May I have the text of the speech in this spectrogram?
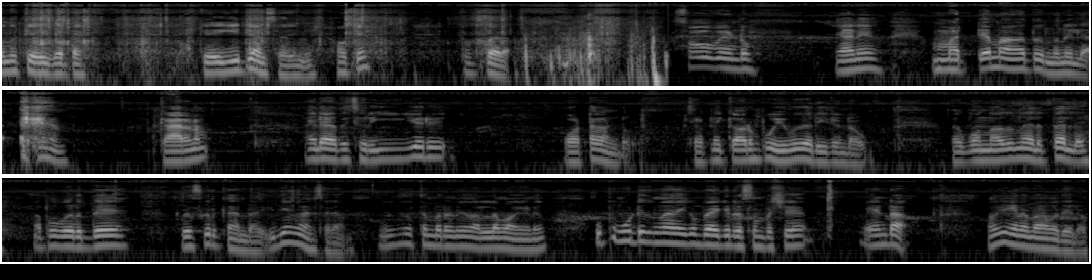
ഒന്ന് കേൾക്കട്ടെ കേൾക്കിയിട്ട് കാണിച്ചു തരാം ഇനി. ഓക്കെ ഇപ്പം വരാം. സോ വീണ്ടും ഞാൻ മറ്റേ മാങ്ങ തിന്നണില്ല. കാരണം അതിന്റെ അകത്ത് ചെറിയൊരു ഓട്ട കണ്ടു. ചിലപ്പോൾ മിക്കവാറും പുയിവ് കയറിയിട്ടുണ്ടാവും. അപ്പോൾ ഒന്നാമത് നിലത്തല്ലേ? അപ്പോൾ വെറുതെ റിസ്ക് എടുക്കാണ്ട. ഇത് ഞാൻ കാണിച്ചു ഇത് സത്യം പറയുകയാണെങ്കിൽ നല്ല മാങ്ങയാണ്. ഉപ്പ് കൂട്ടി തിന്നാനായിരിക്കും ഭയങ്കര രസം. പക്ഷേ വേണ്ട. നമുക്ക് ഇങ്ങനെ തന്നാൽ മതിയല്ലോ.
